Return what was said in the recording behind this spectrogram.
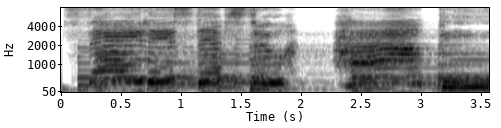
Sadie's steps to happiness.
